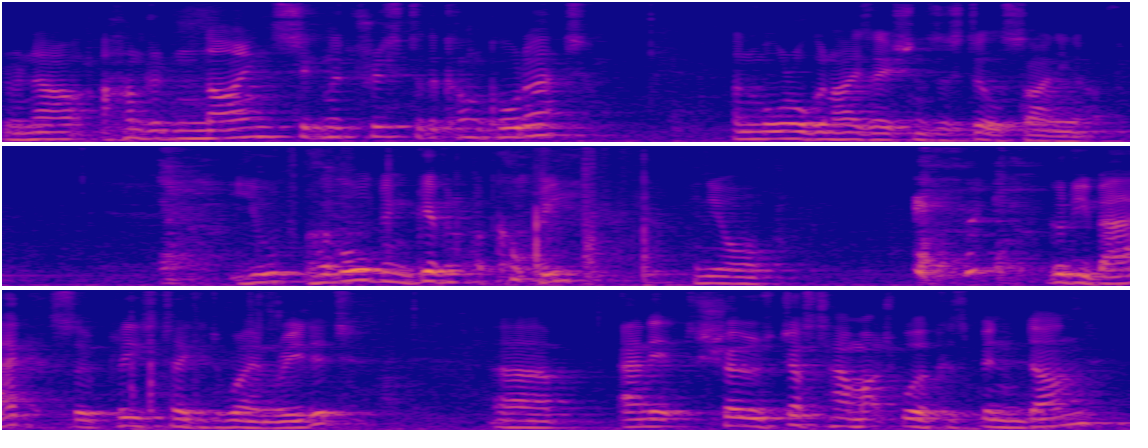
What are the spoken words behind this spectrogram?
There are now 109 signatories to the Concordat, and more organisations are still signing up. You have all been given a copy in your goodie bag, so please take it away and read it. Uh, and it shows just how much work has been done,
